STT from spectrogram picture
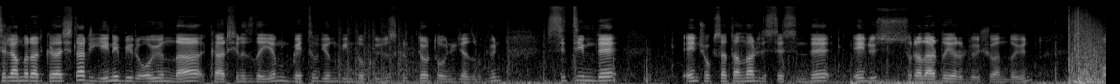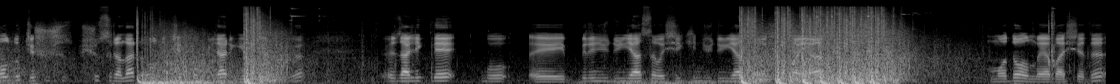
selamlar arkadaşlar. Yeni bir oyunla karşınızdayım. Battalion 1944 oynayacağız bugün. Steam'de en çok satanlar listesinde en üst sıralarda yer alıyor şu anda oyun. Oldukça şu, şu sıralar oldukça popüler gibi görünüyor. Özellikle bu e, Birinci Dünya Savaşı, İkinci Dünya Savaşı bayağı moda olmaya başladı.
